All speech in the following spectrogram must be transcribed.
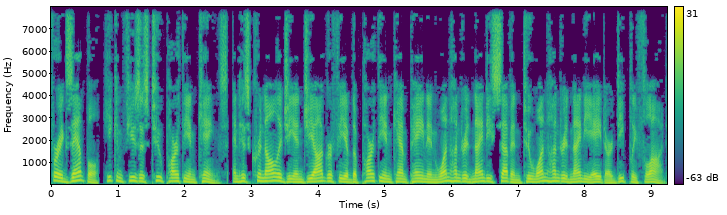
For example, he confuses two Parthian kings, and his chronology and geography of the Parthian campaign in 197–198 are deeply flawed.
